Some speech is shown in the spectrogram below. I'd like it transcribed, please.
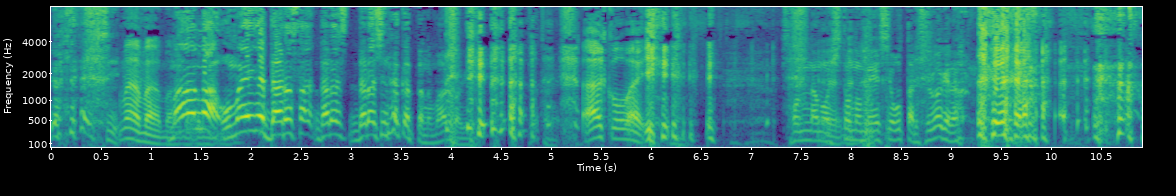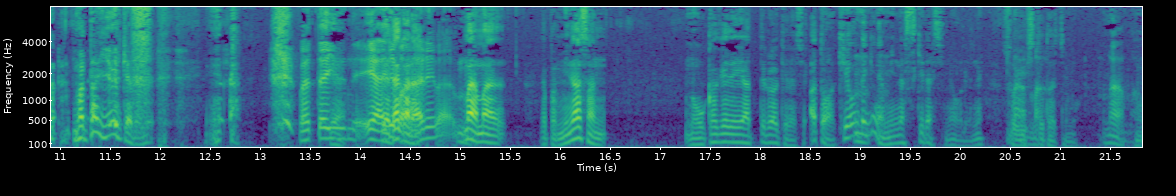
やってないし。まあまあまあ。まあまあ、お前がだらさ、だらし、だらしなかったのもあるわけよ。それあ、怖い。そんなもん人の名刺折ったりするわけだから。また言うけどね。また言うね。いや、だから、あれは、まあまあ、やっぱ皆さんのおかげでやってるわけだし、あとは基本的にはみんな好きだしね、俺ね。そういう人たちも。まあま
